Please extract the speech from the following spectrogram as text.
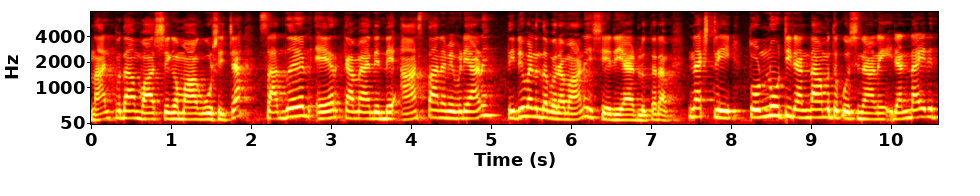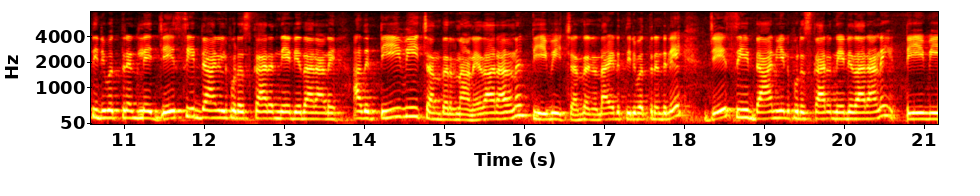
നാൽപ്പതാം വാർഷികം ആഘോഷിച്ച സദേൺ എയർ കമാൻഡിന്റെ ആസ്ഥാനം എവിടെയാണ്? തിരുവനന്തപുരമാണ്. ശരിയായിട്ടുള്ള ഉത്തരം. നെക്സ്റ്റ് തൊണ്ണൂറ്റി രണ്ടാമത്തെ ക്വസ്റ്റ്യൻ ആണ്. രണ്ടായിരത്തി ഇരുപത്തിരണ്ടിലെ ജെ സി ഡാനിയൽ പുരസ്കാരം നേടിയതാരാണ് അത് ടി വി ചന്ദ്രനാണ്. ഏതാരാണ് ടി വി ചന്ദ്രൻ. രണ്ടായിരത്തി ഇരുപത്തിരണ്ടിലെ ജെ സി ഡാനിയൽ പുരസ്കാരം നേടിയതാരാണ് ടി വി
